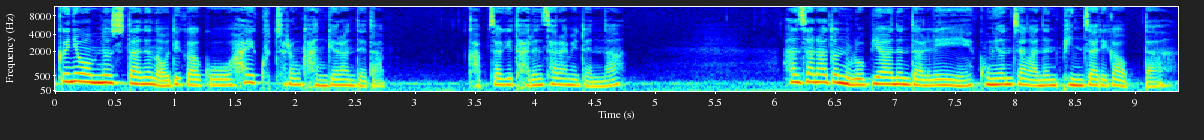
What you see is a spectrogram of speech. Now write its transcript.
끊임없는 수다는 어디 가고 하이쿠처럼 간결한 대답. 갑자기 다른 사람이 됐나? 한산하던 로비와는 달리 공연장 안은 빈자리가 없다.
